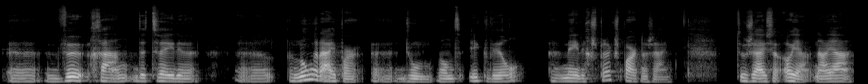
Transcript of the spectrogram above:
uh, we gaan de tweede uh, longrijper doen, want ik wil medegesprekspartner zijn. Toen zei ze, oh ja, nou ja,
